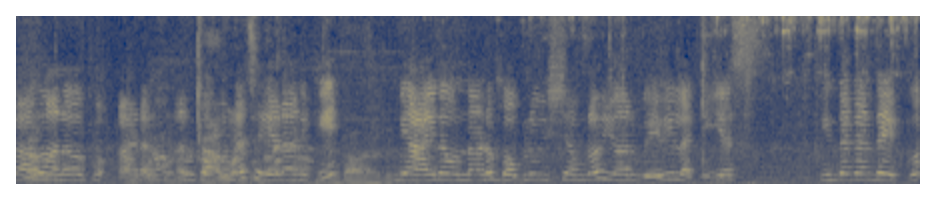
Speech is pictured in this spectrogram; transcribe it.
కాదు అనవకు అనుకోకుండా చేయడానికి మీ ఆయన ఉన్నాడు బబ్లు విషయంలో you are very lucky yes ఇంతకంటే ఎక్కువ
